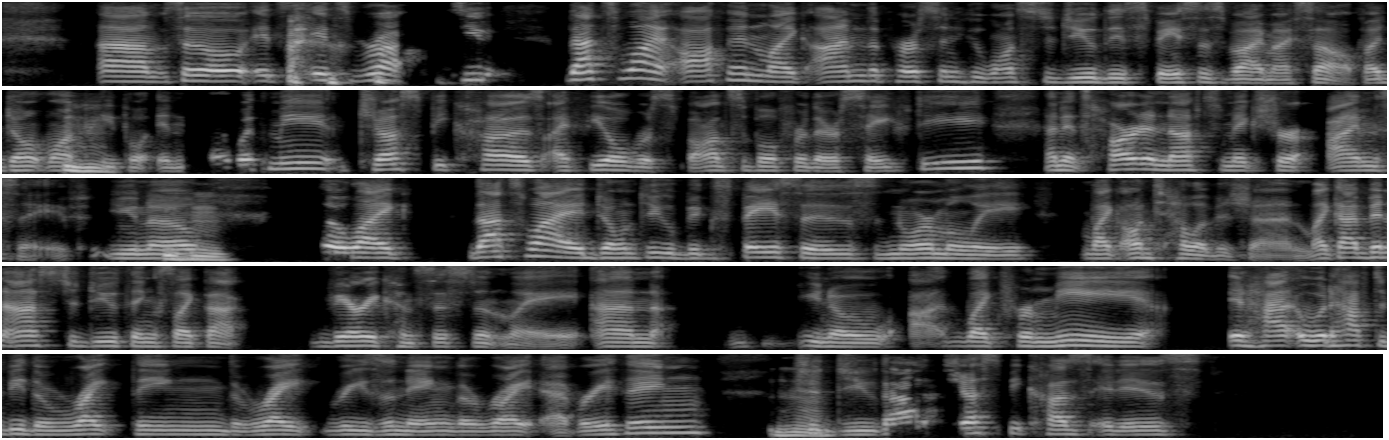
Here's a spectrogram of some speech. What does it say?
Um, so it's it's rough. You that's why often like I'm the person who wants to do these spaces by myself. I don't want Mhm. people in with me just because I feel responsible for their safety and it's hard enough to make sure I'm safe, you know? Mhm. So like that's why I don't do big spaces normally like on television. Like I've been asked to do things like that very consistently and you know, like for me it ha- it would have to be the right thing, the right reasoning, the right everything to Mhm. do that just because it is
